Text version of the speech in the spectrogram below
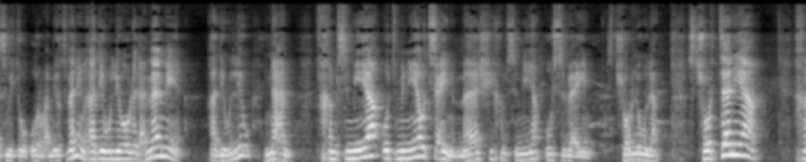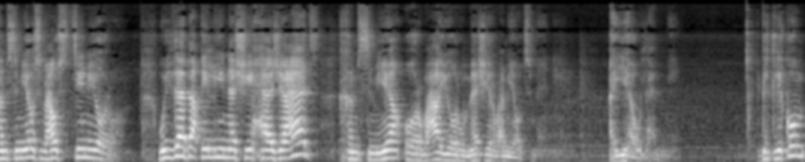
سميتو 480 غادي يوليو أولاد عمامي غادي يوليو نعم في 598 ماشي 570 ست شهور الأولى. ست شهور الثانية 567 يورو. وإذا باقي لينا شي حاجة عاد 504 يورو ماشي 480 أيها ولد عمي. قلت لكم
